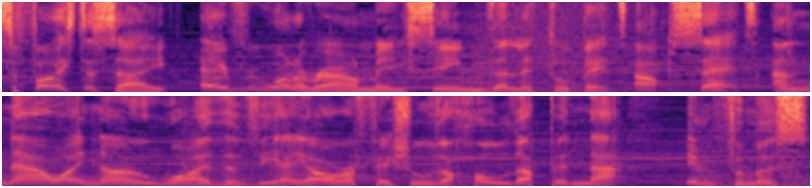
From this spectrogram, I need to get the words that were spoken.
Suffice to say, everyone around me seemed a little bit upset, and now I know why the VAR officials are holed up in that infamous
